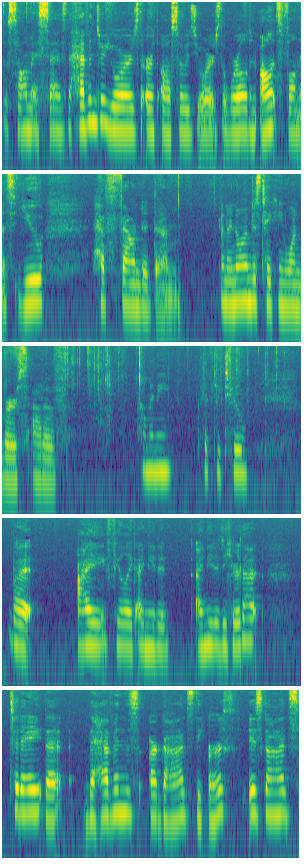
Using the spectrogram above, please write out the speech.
the psalmist says, The heavens are yours, the earth also is yours, the world and all its fullness. You have founded them. And I know I'm just taking one verse out of how many? 52. But I feel like I needed I needed to hear that today that the heavens are God's, the earth is God's,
